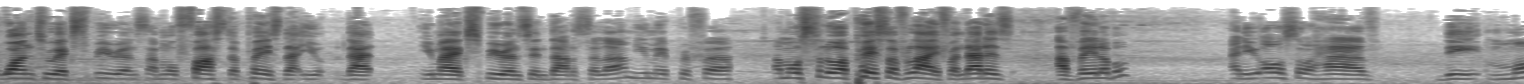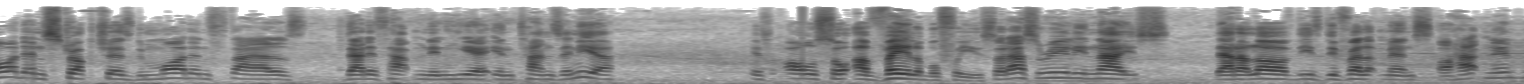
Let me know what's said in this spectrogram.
want to experience a more faster pace that you that you might experience in Dar es Salaam. You may prefer a more slower pace of life, and that is available. And you also have the modern structures, the modern styles that is happening here in Tanzania is also available for you. So that's really nice that a lot of these developments are happening.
